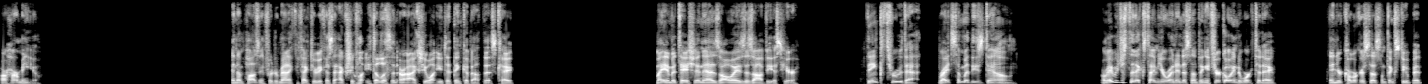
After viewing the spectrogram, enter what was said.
are harming you? And I'm pausing for dramatic effect here because I actually want you to listen or I actually want you to think about this, okay? My invitation, as always, is obvious here. Think through that. Write some of these down. Or maybe just the next time you run into something, if you're going to work today and your coworker says something stupid,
